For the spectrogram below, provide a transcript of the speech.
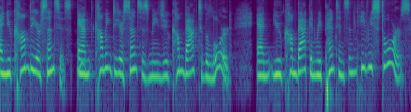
and you come to your senses. Mm-hmm. And coming to your senses means you come back to the Lord and you come back in repentance and He restores.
